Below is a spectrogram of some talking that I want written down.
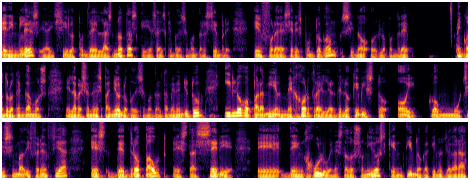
en inglés, y ahí sí los pondré en las notas, que ya sabéis que podéis encontrar siempre en foradeseries.com, si no os lo pondré en cuanto lo tengamos en la versión en español, lo podéis encontrar también en YouTube. Y luego, para mí, el mejor tráiler de lo que he visto hoy con muchísima diferencia es The Dropout, esta serie eh, de en Hulu en Estados Unidos, que entiendo que aquí nos llegará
